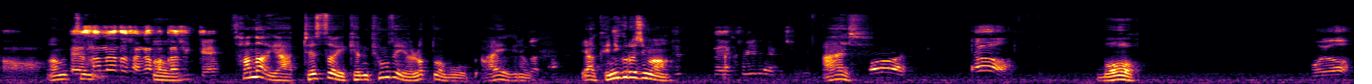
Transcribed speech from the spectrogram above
어. 아무튼- 야, 사나도 잠깐 어. 바꿔줄게. 사나 야 됐어 걔는 평소에 연락도 뭐 아예 그냥 야 괜히 그러지 마 네, 브이라이브 중에. 아이씨 어. 형, 뭐 뭐야?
